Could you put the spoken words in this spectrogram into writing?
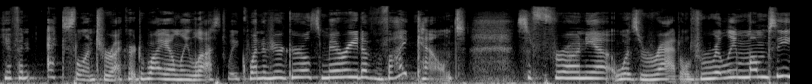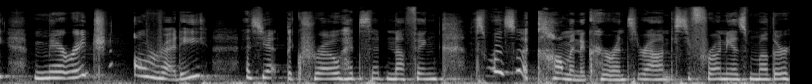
You have an excellent record. Why, only last week one of your girls married a viscount. Sophronia was rattled. Really, Mumsy? Marriage? Already? As yet the crow had said nothing. This was a common occurrence around Sophronia's mother.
